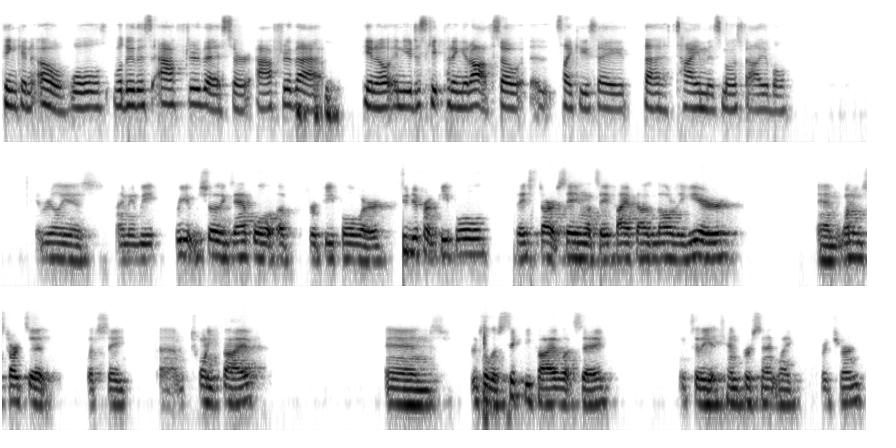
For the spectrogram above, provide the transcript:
thinking, oh, we'll we'll do this after this or after that. you know, and you just keep putting it off. So it's like you say, the time is most valuable. It really is. I mean, we we show an example of for people where two different people they start saving, let's say, five thousand dollars a year, and one of them starts at let's say um, twenty five, and until they're sixty five, let's say, and so they get ten percent like return.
